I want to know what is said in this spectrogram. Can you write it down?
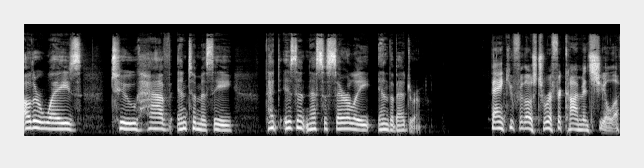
other ways to have intimacy that isn't necessarily in the bedroom. Thank you for those terrific comments, Shelagh.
